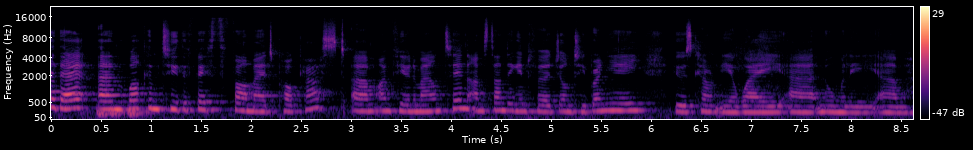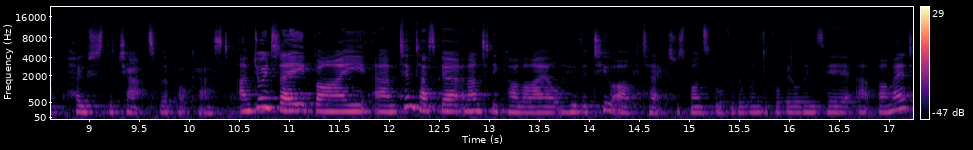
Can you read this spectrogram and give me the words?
Hi there, um, welcome to the fifth FarmED podcast. Um, I'm Fiona Mountain. I'm standing in for Jonty Brunyee, who is currently away, uh, normally um, hosts the chats for the podcast. I'm joined today by um, Tim Tasker and Anthony Carlisle, who are the two architects responsible for the wonderful buildings here at FarmED.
